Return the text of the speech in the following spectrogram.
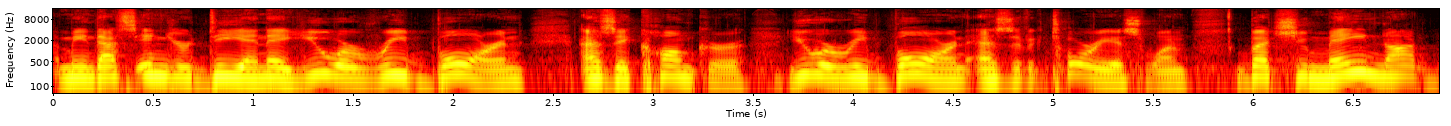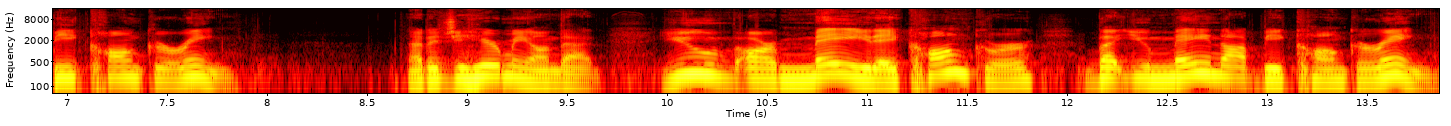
I mean, that's in your DNA. You were reborn as a conqueror, you were reborn as a victorious one, but you may not be conquering. Now, did you hear me on that? You are made a conqueror, but you may not be conquering.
